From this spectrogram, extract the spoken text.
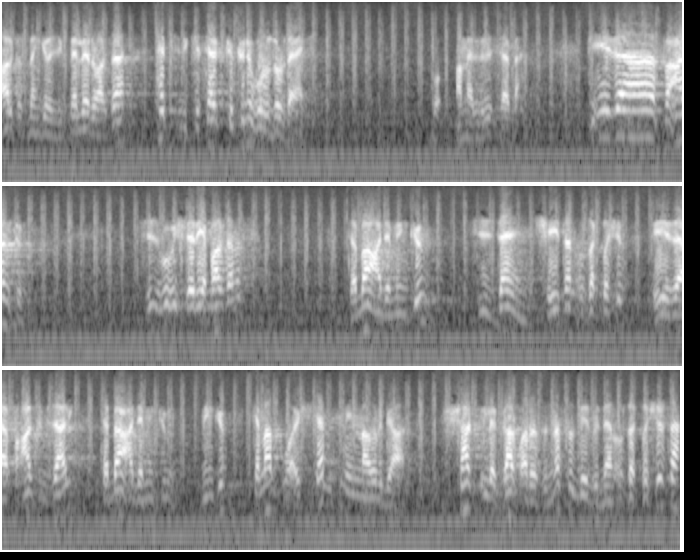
arkasından gelecek neler varsa hepsini keser, kökünü kurudur demek. Bu amelleri sevmez. İzâ fealtüm. Siz bu işleri yaparsanız tebaade minküm sizden şeytan uzaklaşır. Ve izâ faaltüm zâlik tebaade minküm minküm kemat ve eşşems min mağribiha. Şark ile garp arası nasıl birbirinden uzaklaşırsa,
